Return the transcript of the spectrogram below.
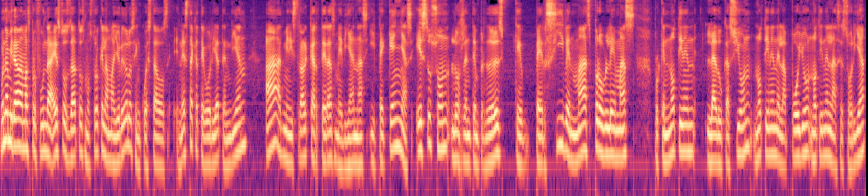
Una mirada más profunda a estos datos mostró que la mayoría de los encuestados en esta categoría tendían a administrar carteras medianas y pequeñas. Estos son los rentemprendedores que perciben más problemas porque no tienen la educación, no tienen el apoyo, no tienen la asesoría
